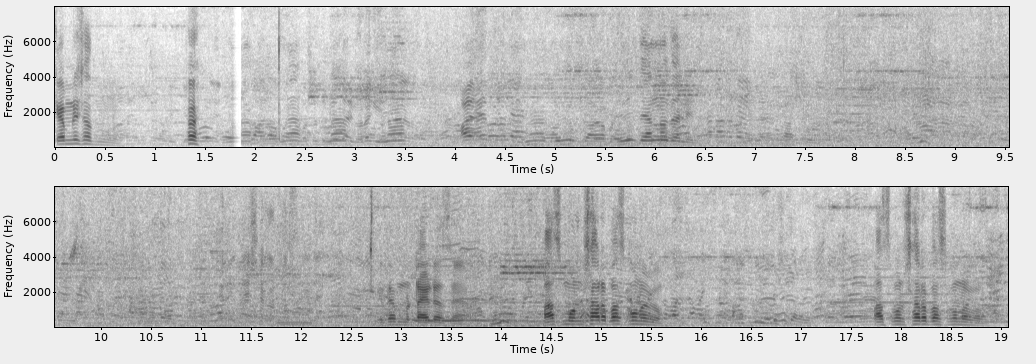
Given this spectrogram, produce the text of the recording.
কেমনি সাত মন? হ্যাঁ। এটা টাইট আছে। পাঁচ মন, সাড়ে পাঁচ মন হবে পাঁচ মন, সাড়ে পাঁচ মন হবে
